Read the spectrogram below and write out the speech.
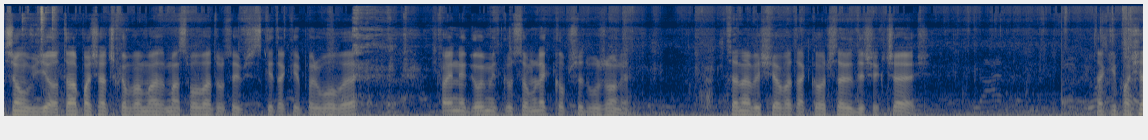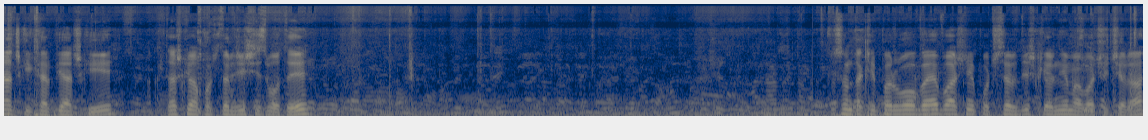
Są widzicie, o ta pasiaczka ma- masłowa, tutaj wszystkie takie perłowe. Fajne gołębie, tylko są lekko przedłużone. Cena wyjściowa tak około 4 dyszek, cześć. Takie pasiaczki, karpiaczki, też chyba po 40 zł. Są takie perłowe, właśnie po 4 dyszki, ale nie ma właściciela.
